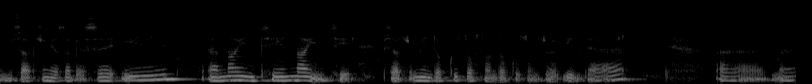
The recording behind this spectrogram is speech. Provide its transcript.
Misal üçün yaza bilərsiniz in 1990. Misal üçün 1999-cu ildə mən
